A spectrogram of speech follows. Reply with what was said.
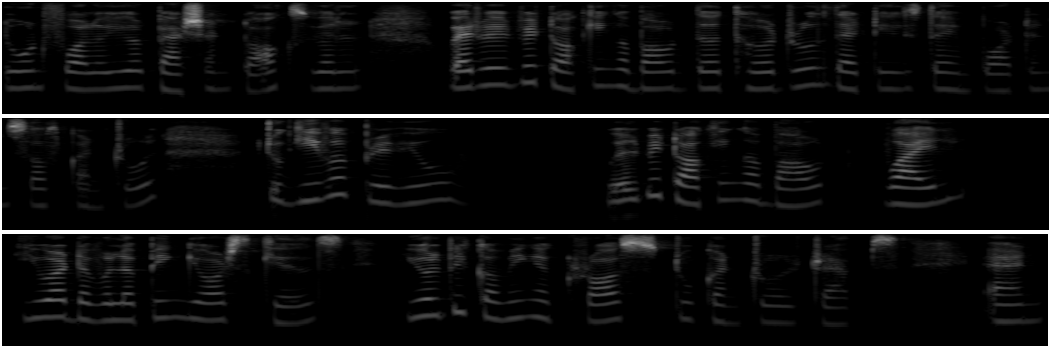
Don't Follow Your Passion Talks, will, where we'll be talking about the third rule that is the importance of control. To give a preview, we'll be talking about while you are developing your skills, you'll be coming across two control traps. And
